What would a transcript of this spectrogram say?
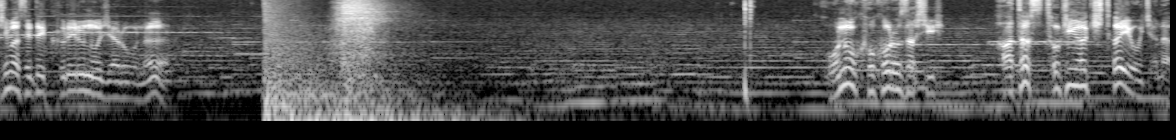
しませてくれるのじゃろうな。この志果たす時が来たようじゃな。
